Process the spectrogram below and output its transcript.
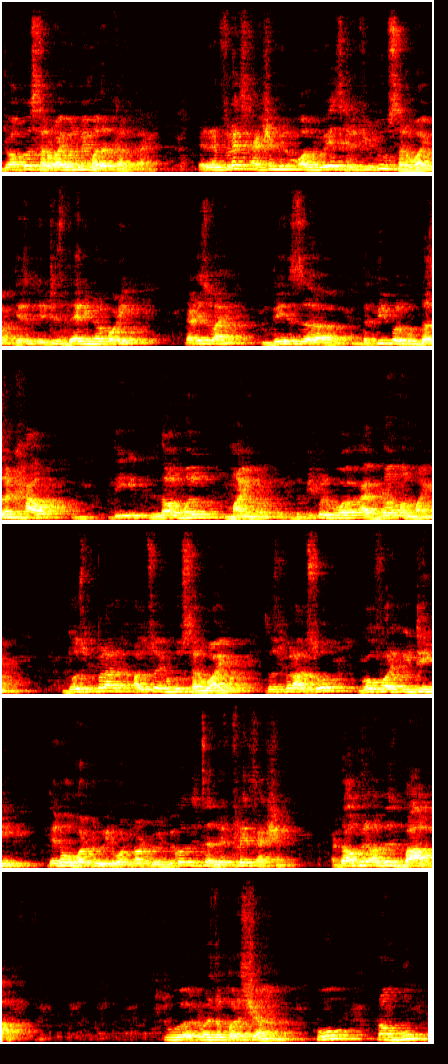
जो आपको सर्वाइवल में मदद करता है। Reflex action will always help you to survive it is there in your body that is why these the people who doesn't have the normal mind the people who are abnormal mind those people are also able to survive those people also go for eating they know what to eat what not to eat because it's a reflex action dog will always bark uh, towards the person who from whom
